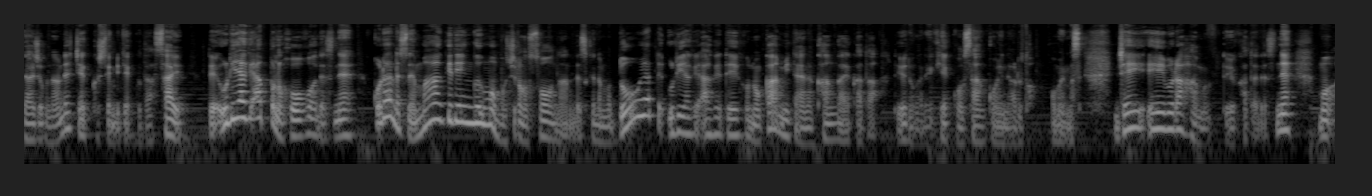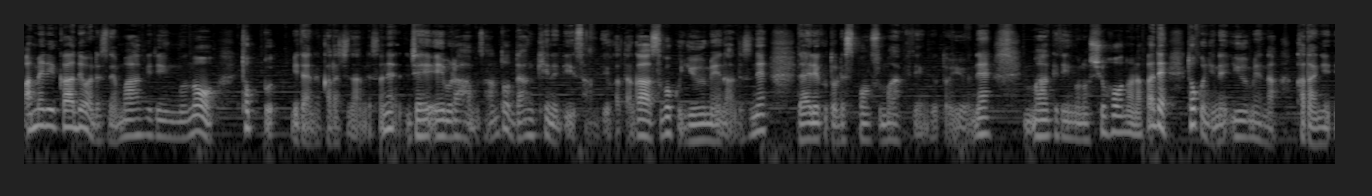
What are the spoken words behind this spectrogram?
大丈夫なのでチェックしてみてください。で、売上アップの方法ですね。これはですね、マーケティングももちろんそうなんですけども、どうやって売上上げていくのかみたいな考え方っていうのがね、結構参考になると思います。J. エイブラハムという方ですね。もうアメリカではですね、マーケティングのトップみたいな形なんですよね。J. エイブラハムさんとダン・ケネディさんという方がすごく有名なんですね。ダイレクトレスポンスマーケティングというね、マーケティングの手法の中で特にね、有名な方に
